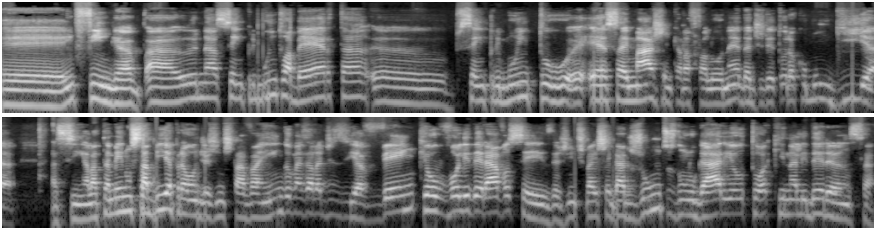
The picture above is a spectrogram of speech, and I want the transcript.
É, enfim, a, a, Ana sempre muito aberta, uh, sempre muito essa imagem que ela falou, né, da diretora como um guia. Assim, ela também não sabia para onde a gente estava indo, mas ela dizia: "Vem que eu vou liderar vocês. A gente vai chegar juntos num lugar e eu estou aqui na liderança."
